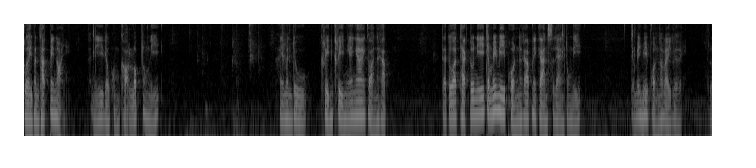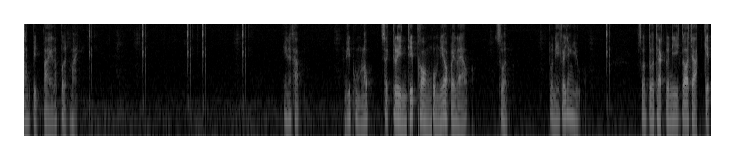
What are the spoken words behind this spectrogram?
เลยบรรทัดไปหน่อย อันนี้เดี๋ยวผมขอลบตรงนี้ ให้มันดูคลีนคลีนง่าย ๆ ก่อนนะครับ แต่ตัวแท็กตัวนี้จะไม่มีผลนะครับในการแสดงตรงนี้ จะไม่มีผลอะไรเลย ลองปิดไปแล้วเปิดใหม่นี่นะครับอันนี้ผมลบสกรีนทิปของปุ่มนี้ออกไปแล้ว ส่วนตัวนี้ก็ยังอยู่ ส่วนตัวแท็กตัวนี้ก็จะเก็บ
